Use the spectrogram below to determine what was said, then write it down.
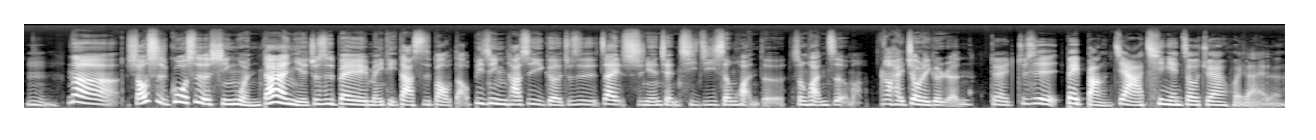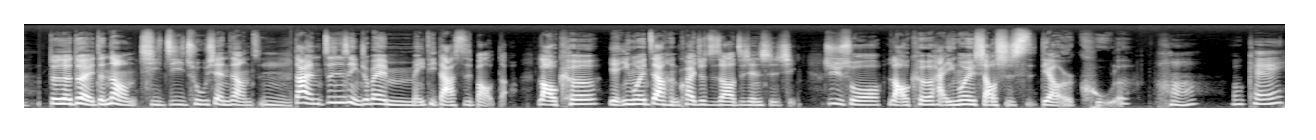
嗯，那小史过世的新闻，当然也就是被媒体大肆报道。毕竟他是一个就是在十年前奇迹生还的生还者嘛，然后还救了一个人。对，就是被绑架七年之后居然回来了。对对对的那种奇迹出现这样子。嗯，当然这件事情就被媒体大肆报道，老柯也因为这样很快就知道这件事情。据说老柯还因为小史死掉而哭了。哈，OK，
